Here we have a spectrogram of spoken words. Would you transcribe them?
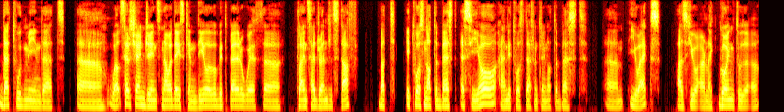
that would mean that uh, well, search engines nowadays can deal a little bit better with uh, client-side rendered stuff, but it was not the best SEO and it was definitely not the best um, UX as you are like going to the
